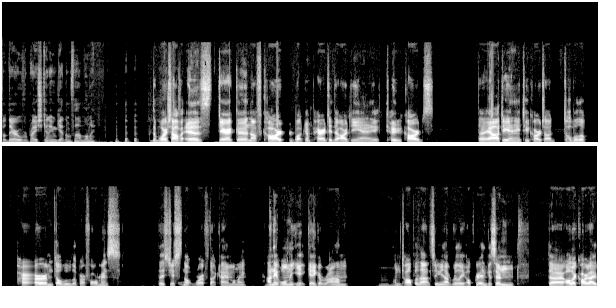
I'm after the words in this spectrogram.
but they're overpriced. You can't even get them for that money. The worst of it is they're a good enough card, but compared to the RDNA two cards, the RDNA two cards are double the power and double the performance. That's just not worth that kind of money. And they only eight gig of RAM. Mhm. on top of that. So you're not really upgrading considering the other card I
